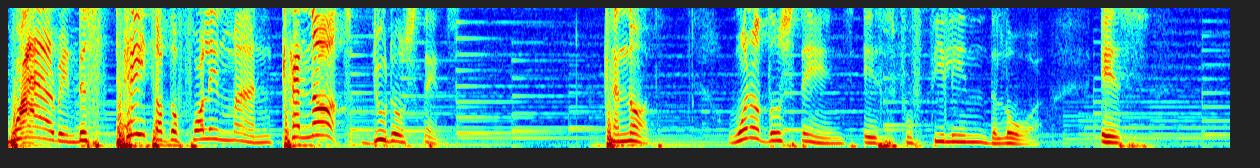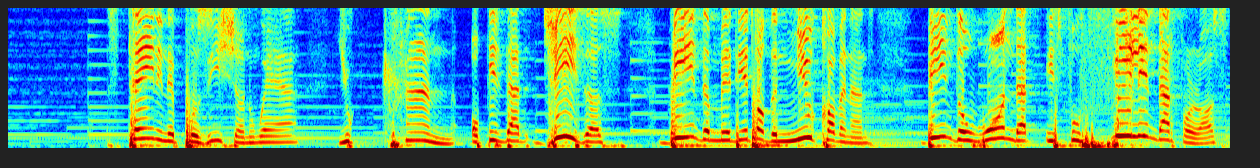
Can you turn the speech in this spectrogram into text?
wiring, the state of the fallen man, cannot do those things. Cannot. One of those things is fulfilling the law, is staying in a position where you can is that Jesus, being the mediator of the new covenant, being the one that is fulfilling that for us,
